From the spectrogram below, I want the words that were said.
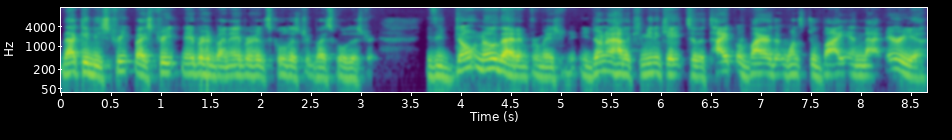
That could be street by street, neighborhood by neighborhood, school district by school district. If you don't know that information, you don't know how to communicate to the type of buyer that wants to buy in that area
